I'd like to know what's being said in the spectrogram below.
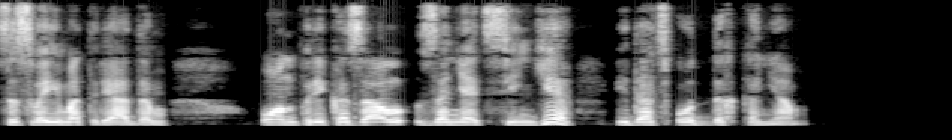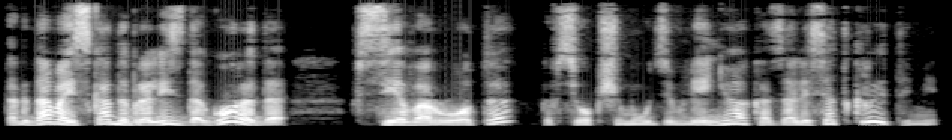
со своим отрядом. Он приказал занять Синье и дать отдых коням. Когда войска добрались до города, все ворота, ко всеобщему удивлению, оказались открытыми.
